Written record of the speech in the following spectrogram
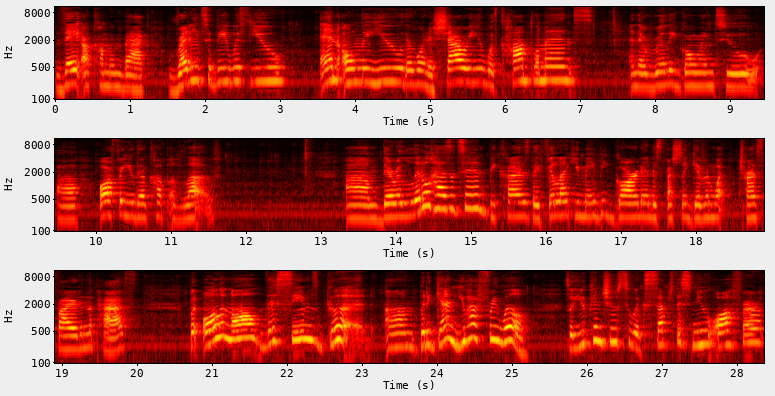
They are coming back ready to be with you and only you. They're going to shower you with compliments and they're really going to uh, offer you their cup of love um, they're a little hesitant because they feel like you may be guarded, especially given what transpired in the past. But all in all, this seems good. Um, but again, you have free will. So you can choose to accept this new offer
